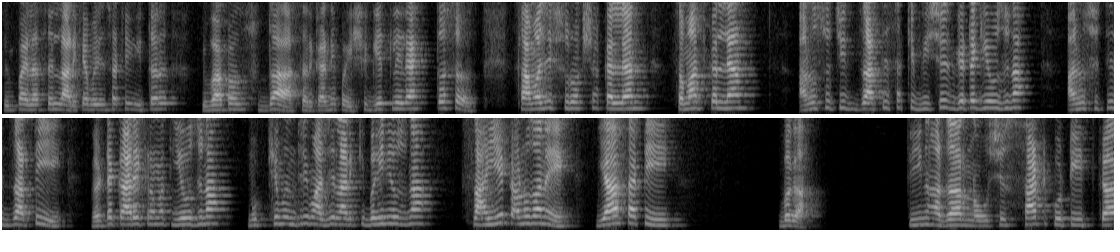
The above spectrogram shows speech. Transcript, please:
तुम्ही पाहिलं असेल लाडक्या बहिणीसाठी इतर विभागातून सुद्धा सरकारने पैसे घेतलेले आहेत. तसंच सामाजिक सुरक्षा कल्याण समाज कल्याण अनुसूचित जातीसाठी विशेष घटक योजना अनुसूचित जाती घटक कार्यक्रमात योजना मुख्यमंत्री माझी लाडकी बहीण योजना सहाय्यक अनुदाने यासाठी बघा तीन हजार नऊशे साठ कोटी इतका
